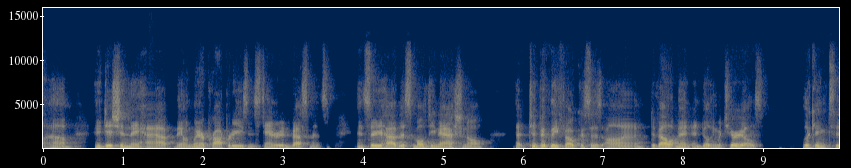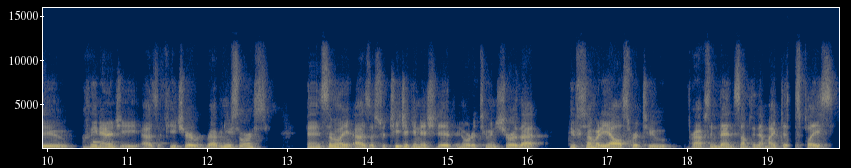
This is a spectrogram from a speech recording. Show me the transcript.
Um, in addition, they have they own Winter Properties and Standard Investments. And so you have this multinational that typically focuses on development and building materials, looking to clean energy as a future revenue source, and similarly as a strategic initiative in order to ensure that if somebody else were to perhaps invent something that might displace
